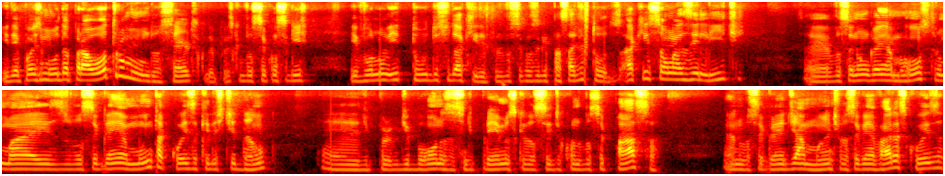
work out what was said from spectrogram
E depois muda para outro mundo, certo? Depois que você conseguir evoluir tudo isso daqui. Depois você conseguir passar de todos. Aqui são as Elite. É, você não ganha monstro, mas você ganha muita coisa que eles te dão. É, de, de bônus, assim, de prêmios que você, de quando você passa. Né? Você ganha diamante, você ganha várias coisas.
